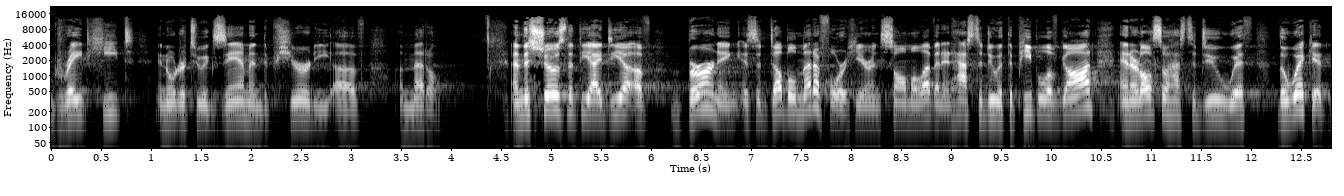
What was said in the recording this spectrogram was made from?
great heat in order to examine the purity of a metal. And this shows that the idea of burning is a double metaphor here in Psalm 11. It has to do with the people of God, and it also has to do with the wicked.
